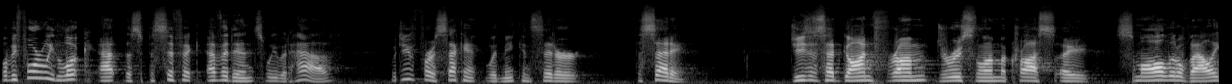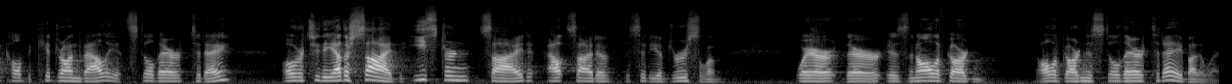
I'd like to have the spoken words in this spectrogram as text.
Well, before we look at the specific evidence we would have, would you for a second with me consider the setting? Jesus had gone from Jerusalem across a small little valley called the Kidron Valley. It's still there today. Over to the other side, the eastern side outside of the city of Jerusalem, where there is an olive garden. The olive garden is still there today, by the way.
